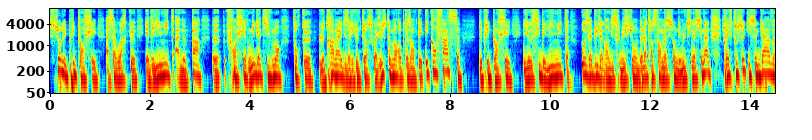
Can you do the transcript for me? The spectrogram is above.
sur les prix planchers, à savoir qu'il y a des limites à ne pas euh, franchir négativement pour que le travail des agriculteurs soit justement représenté et qu'en face des prix planchers, il y a aussi des limites aux abus de la grande distribution, de la transformation des multinationales. Bref, tous ceux qui se gavent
